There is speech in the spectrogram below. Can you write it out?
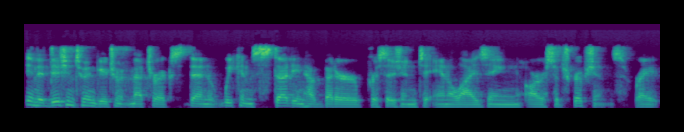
in addition to engagement metrics, then we can study and have better precision to analyzing our subscriptions, right?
